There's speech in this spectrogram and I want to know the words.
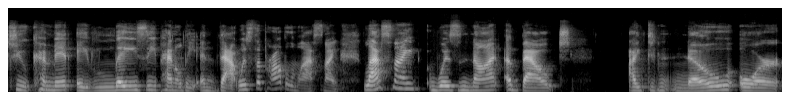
to commit a lazy penalty. And that was the problem last night. Last night was not about I didn't know, or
